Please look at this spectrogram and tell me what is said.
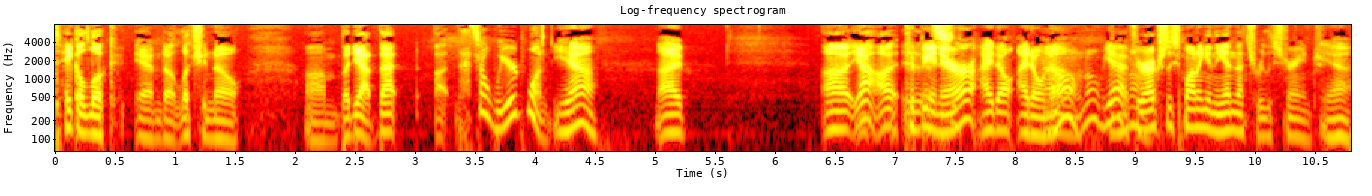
take a look and uh, let you know. Um, but yeah, that uh, that's a weird one. Yeah. I Uh, yeah, could be an error. I don't I don't I know. don't know. Yeah, I if don't you're actually spawning in the end, that's really strange. Yeah.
